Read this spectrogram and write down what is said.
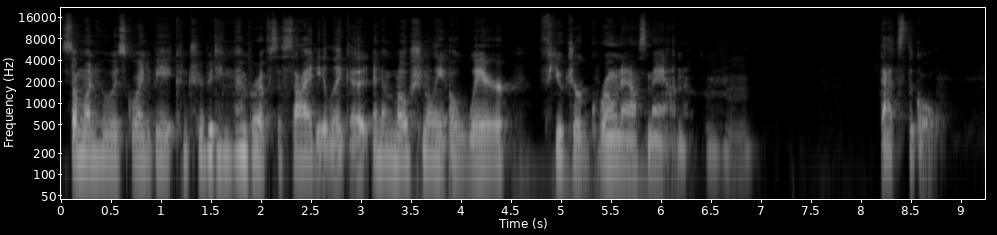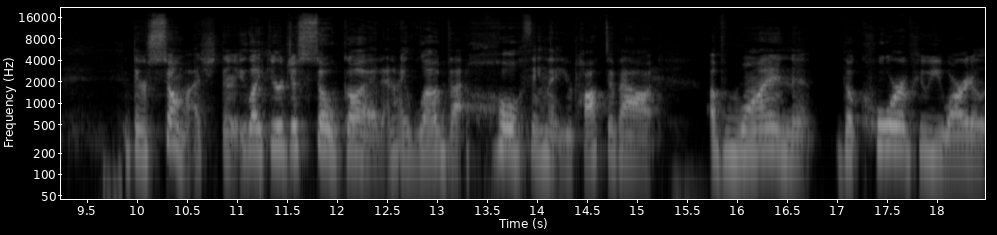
someone who is going to be a contributing member of society like a, an emotionally aware future grown-ass man. Mm-hmm. that's the goal There's so much. There, like you're just so good, and I loved that whole thing that you talked about of one the core of who you are to,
